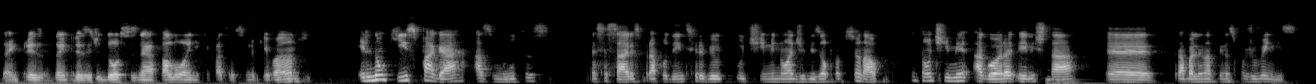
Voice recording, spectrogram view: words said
da, empresa, da empresa de doces, né, a Palone, que patrocina o Kiev há anos, ele não quis pagar as multas necessárias para poder inscrever o, o, time numa divisão profissional. Então o time agora ele está é, trabalhando apenas com juvenis.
